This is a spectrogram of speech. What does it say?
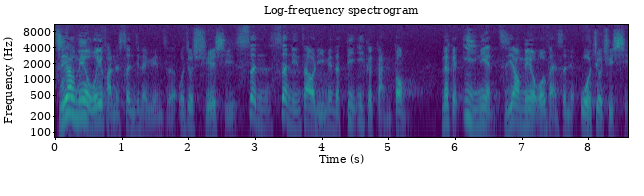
只要没有违反了圣经的原则，我就学习圣圣灵在我里面的第一个感动，那个意念，只要没有违反圣经，我就去行。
